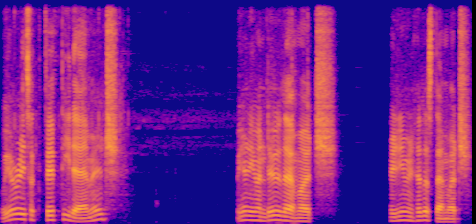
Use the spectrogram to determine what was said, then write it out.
We already took 50 damage. We didn't even do that much. He didn't even hit us that much.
